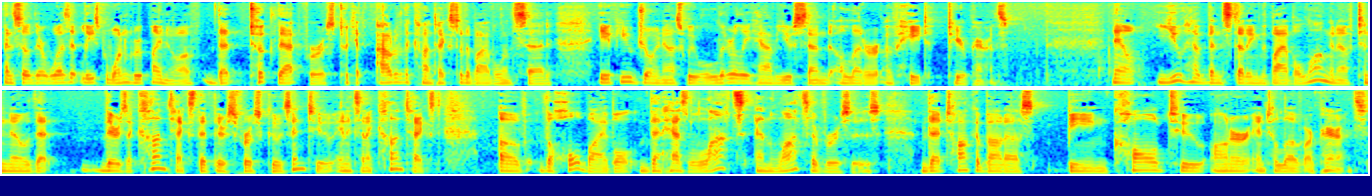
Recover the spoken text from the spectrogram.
And so there was at least one group I know of that took that verse, took it out of the context of the Bible, and said, If you join us, we will literally have you send a letter of hate to your parents. Now, you have been studying the Bible long enough to know that there's a context that this verse goes into, and it's in a context of the whole Bible that has lots and lots of verses that talk about us being called to honor and to love our parents.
